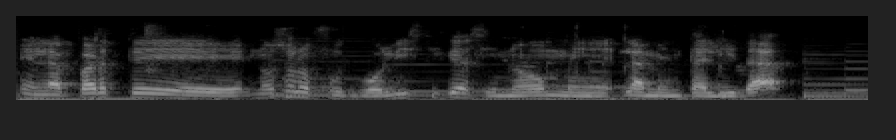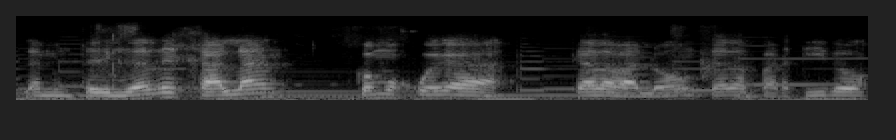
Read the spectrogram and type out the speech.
en la parte no solo futbolística, sino me- la mentalidad, la mentalidad de Haaland, cómo juega cada balón, cada partido,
